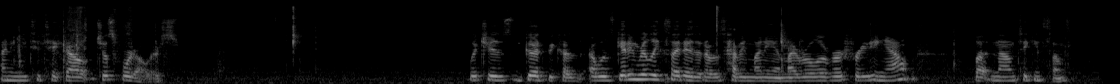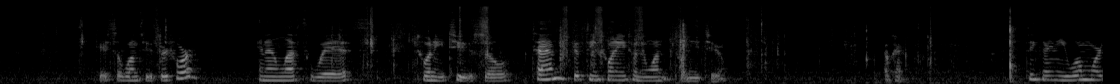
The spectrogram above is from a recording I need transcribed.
I need to take out just $4. Which is good because I was getting really excited that I was having money in my rollover for eating out. But now I'm taking some. Okay, so 1, 2, 3, 4. And I'm left with 22. So 10, 15, 20, 21, 22. Okay. I think I need one more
